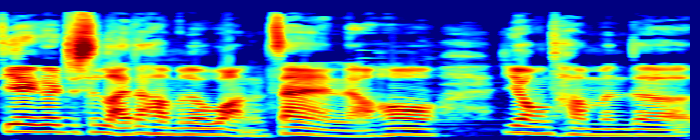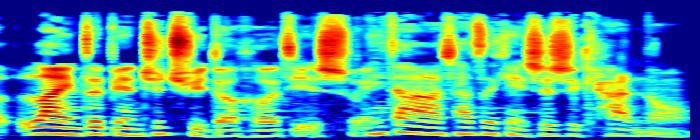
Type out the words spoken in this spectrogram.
第二个就是来到他们的网站，然后用他们的 Line 这边去取得和解书。诶，大家下次可以试试看哦。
